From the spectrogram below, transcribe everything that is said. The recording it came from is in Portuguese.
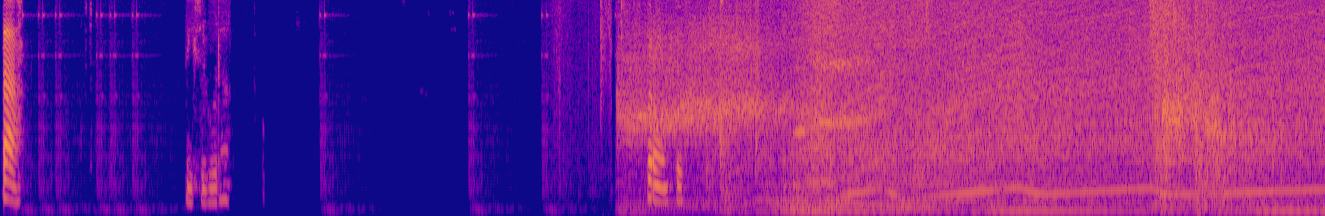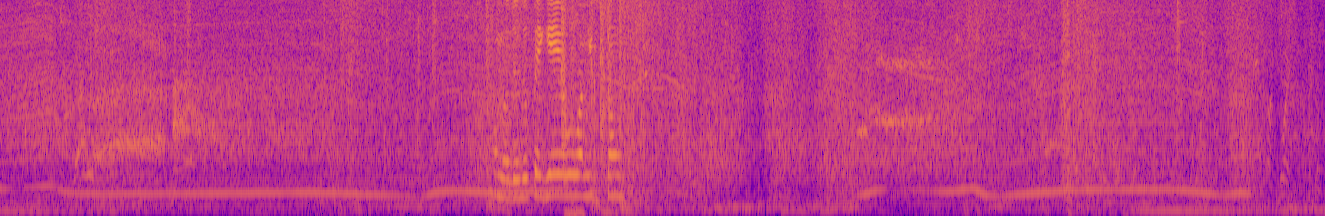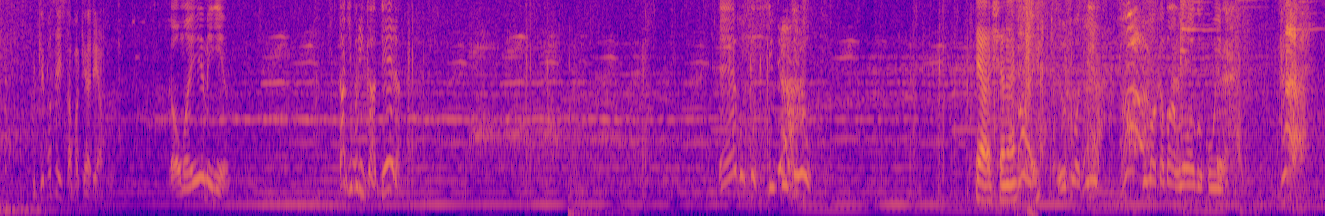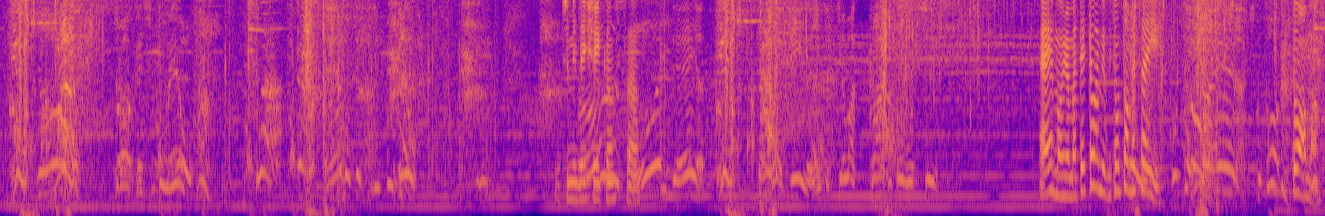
Tá. Tem que segurar. Pronto. Oh meu Deus, eu peguei o- a missão. Você acha, né? Eu tô aqui. Vamos acabar logo com isso. Droga, isso doeu! É, você se fudeu. Putz, me deixei cansar. Eu. É, irmão, já matei teu amigo, então toma isso aí. Toma.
